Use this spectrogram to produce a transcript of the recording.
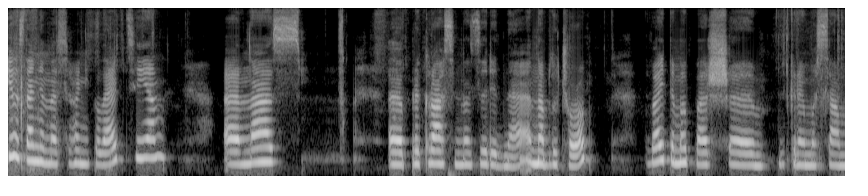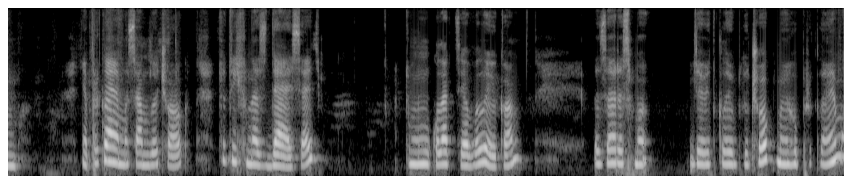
І остання в нас сьогодні колекція. Е, В нас е, прикраси на зарідне, на блучок. Давайте ми перше відкриємо сам. Ні, приклеїмо сам блочок. Тут їх у нас 10, тому колекція велика. Зараз ми, я відклею блочок, ми його приклеїмо.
